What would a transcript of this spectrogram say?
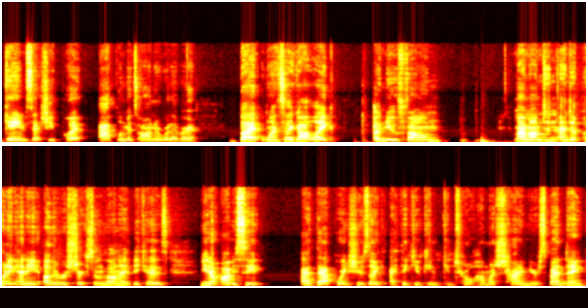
games that she put app limits on or whatever. But once I got like a new phone, my mom didn't end up putting any other restrictions on it because you know, obviously at that point she was like i think you can control how much time you're spending.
